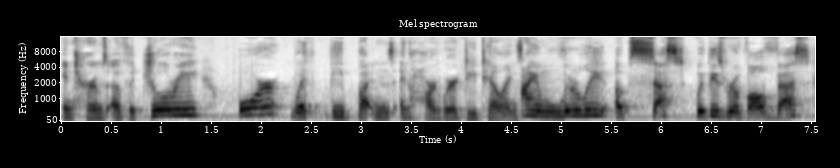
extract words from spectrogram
in terms of the jewelry or with the buttons and hardware detailing. I am literally obsessed with these Revolve vests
